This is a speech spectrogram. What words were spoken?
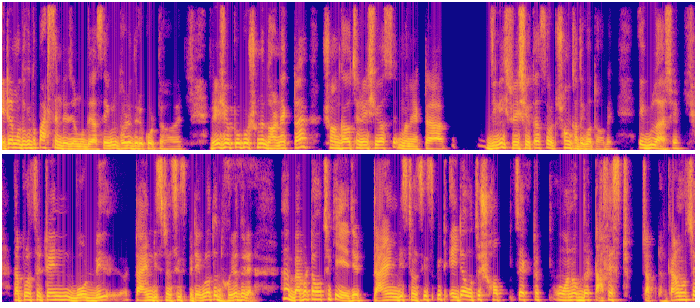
এটার মধ্যে কিন্তু পার্সেন্টেজের মধ্যে আছে, এগুলো ধরে ধরে করতে হবে। রেশিও প্রপোর্শনের ধরেন একটা সংখ্যা হচ্ছে রেশিও আছে মানে একটা জিনিস রেশিওতে আছে ওটা সংখ্যাতে কত হবে? এগুলো আসে। তারপর হচ্ছে train board time distance speed এগুলো তো ধরে ধরে। হ্যাঁ ব্যাপারটা হচ্ছে কি যে টাইম ডিস্টেন্স স্পিড এইটা হচ্ছে সবচেয়ে একটা one of the toughest chapter কারণ হচ্ছে,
